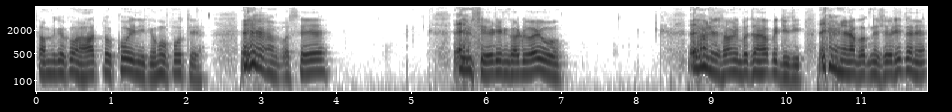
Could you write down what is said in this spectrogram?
સ્વામી કે કોણ? હાથ તો કોઈ નહીં કે હું પોતે. પછી શેરડીને ગાડું આવ્યું. સ્વામી બધાને આપી દીધી. એના પગની શેરડી ને,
